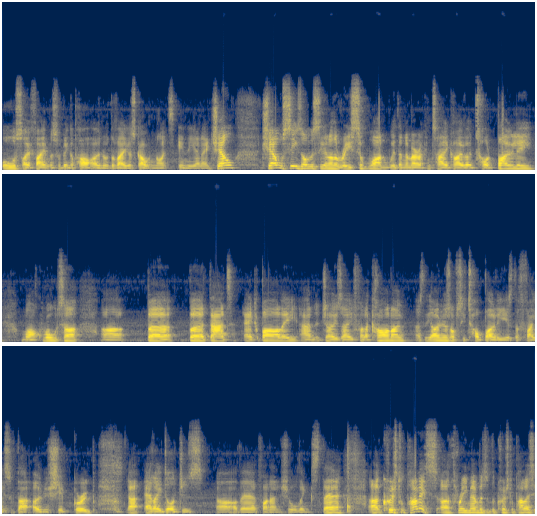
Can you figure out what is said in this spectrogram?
also famous for being a part owner of the Vegas Golden Knights in the NHL. Chelsea's obviously another recent one with an American takeover. Todd Boehly, Mark Walter, uh, Bur- Burdad Eghbali, and Jose Feliciano as the owners. Obviously, Todd Boehly is the face of that ownership group. Uh, LA Dodgers uh, are their financial links there. Uh, Crystal Palace, uh, three members of the Crystal Palace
